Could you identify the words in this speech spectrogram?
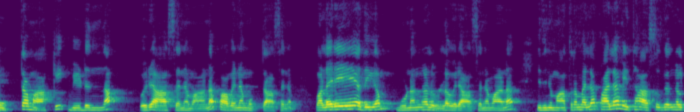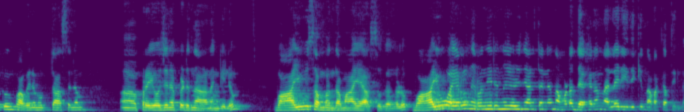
മുക്തമാക്കി വിടുന്ന ഒരു ആസനമാണ് പവനമുക്താസനം. വളരെയധികം ഗുണങ്ങളുള്ള ഒരു ആസനമാണ് ഇതിനു മാത്രമല്ല പലവിധ അസുഖങ്ങൾക്കും പവനമുക്താസനം പ്രയോജനപ്പെടുന്നതാണെങ്കിലും വായു സംബന്ധമായ അസുഖങ്ങളും വായു വയറിൽ നിറഞ്ഞിരുന്നു കഴിഞ്ഞാൽ തന്നെ നമ്മുടെ ദഹനം നല്ല രീതിക്ക് നടക്കത്തില്ല.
